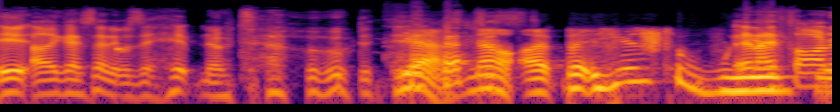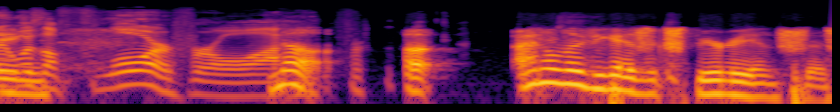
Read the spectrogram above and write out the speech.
It like I said, it was a hypnotoad. Yeah, no. I, but here's the weird. and I thought it was a floor for a while. No, uh, I don't know if you guys experienced this,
